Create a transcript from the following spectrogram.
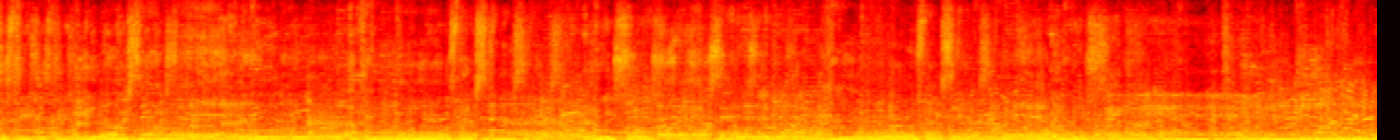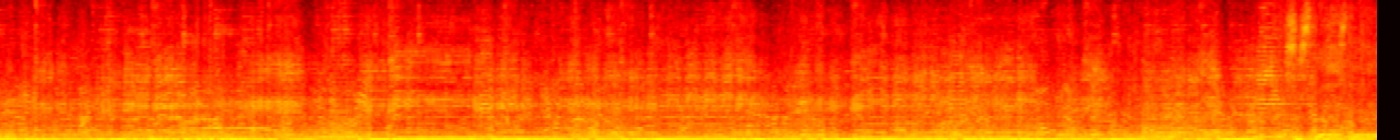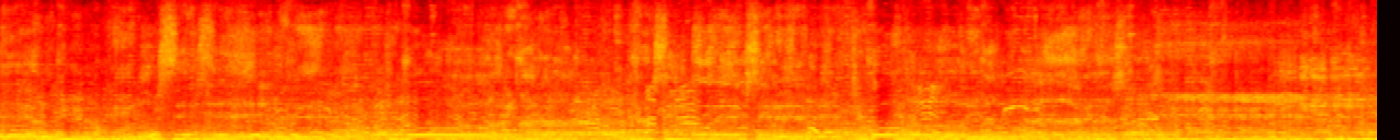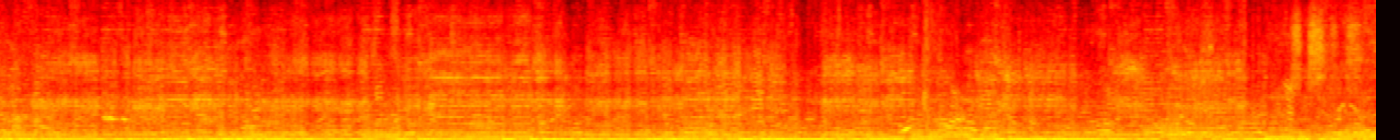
Είναι ο ξένο αυτούς τα ξέρεις που ήσουν τώρα ξένο αυτούς τα ξέρεις και δεν Thank you.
